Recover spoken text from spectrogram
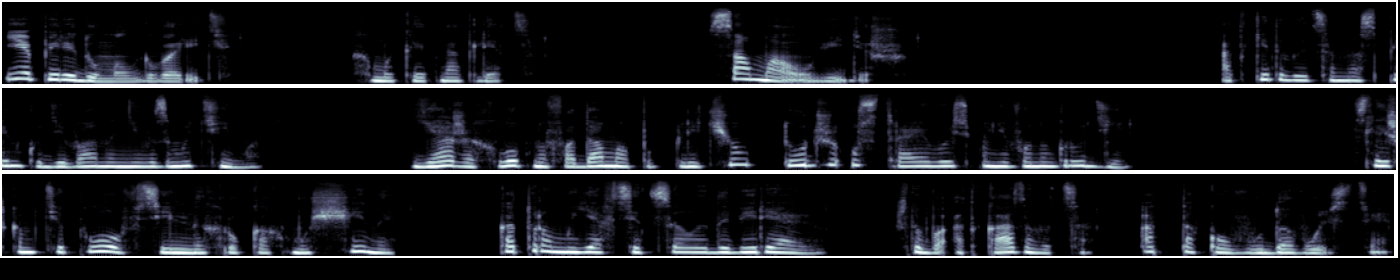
Я передумал говорить, хмыкает наглец. Сама увидишь. Откидывается на спинку дивана невозмутимо. Я же, хлопнув Адама по плечу, тут же устраиваюсь у него на груди — Слишком тепло в сильных руках мужчины, которому я всецело доверяю, чтобы отказываться от такого удовольствия.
